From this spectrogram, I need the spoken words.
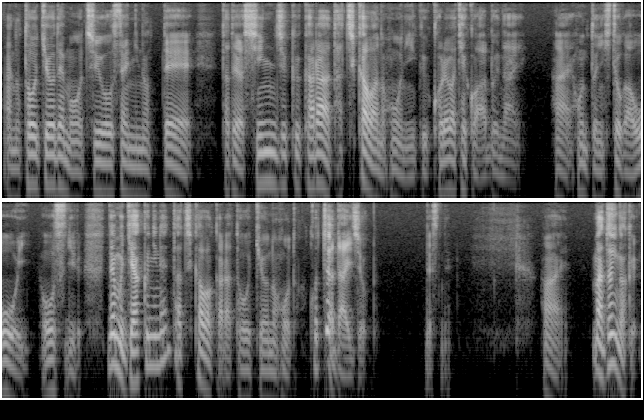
あの東京でも中央線に乗って例えば新宿から立川の方に行くこれは結構危ない。はい、本当に人が多い多すぎる。でも逆にね立川から東京の方とかこっちは大丈夫ですね。はい。まあとにかく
